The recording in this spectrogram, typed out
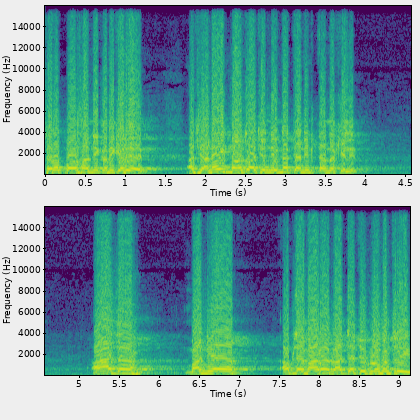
शरद पवार साहेबांनी कमी केले असे अनेक महत्त्वाचे निर्णय त्यांनी त्यांना केले आज माननीय मान्य आपल्या महाराष्ट्र राज्याचे गृहमंत्री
